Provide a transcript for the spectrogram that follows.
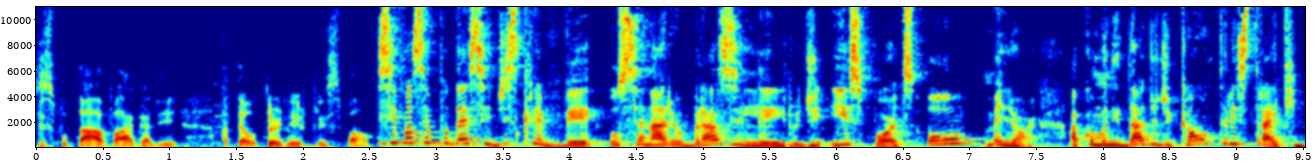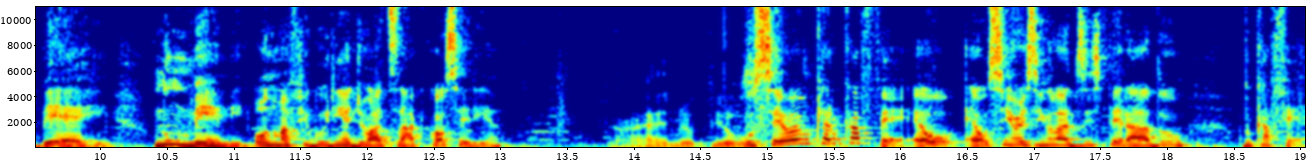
disputar a vaga ali até o torneio principal. Se você pudesse descrever o cenário brasileiro de esportes, ou melhor, a comunidade de Counter-Strike BR, num meme ou numa figurinha de WhatsApp, qual seria? Ai, meu Deus. O seu eu quero café. É o, é o senhorzinho lá desesperado do café.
